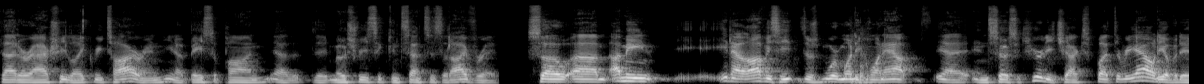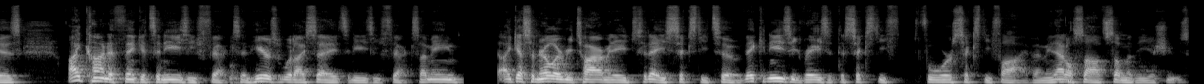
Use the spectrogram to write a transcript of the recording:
that are actually like retiring, you know, based upon you know, the, the, most recent consensus that I've read. So, um, I mean, you know, obviously there's more money going out uh, in Social Security checks, but the reality of it is, I kind of think it's an easy fix. And here's what I say it's an easy fix. I mean, I guess an early retirement age today is 62. They can easily raise it to 64, 65. I mean, that'll solve some of the issues.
